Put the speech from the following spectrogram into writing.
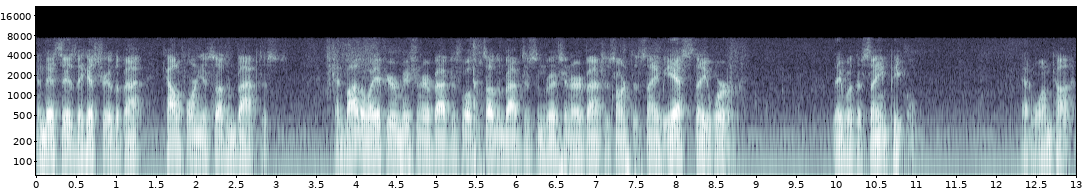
And this is the history of the ba- California Southern Baptists. And by the way, if you're a missionary Baptist, well, Southern Baptists and missionary Baptists aren't the same. Yes, they were. They were the same people at one time.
